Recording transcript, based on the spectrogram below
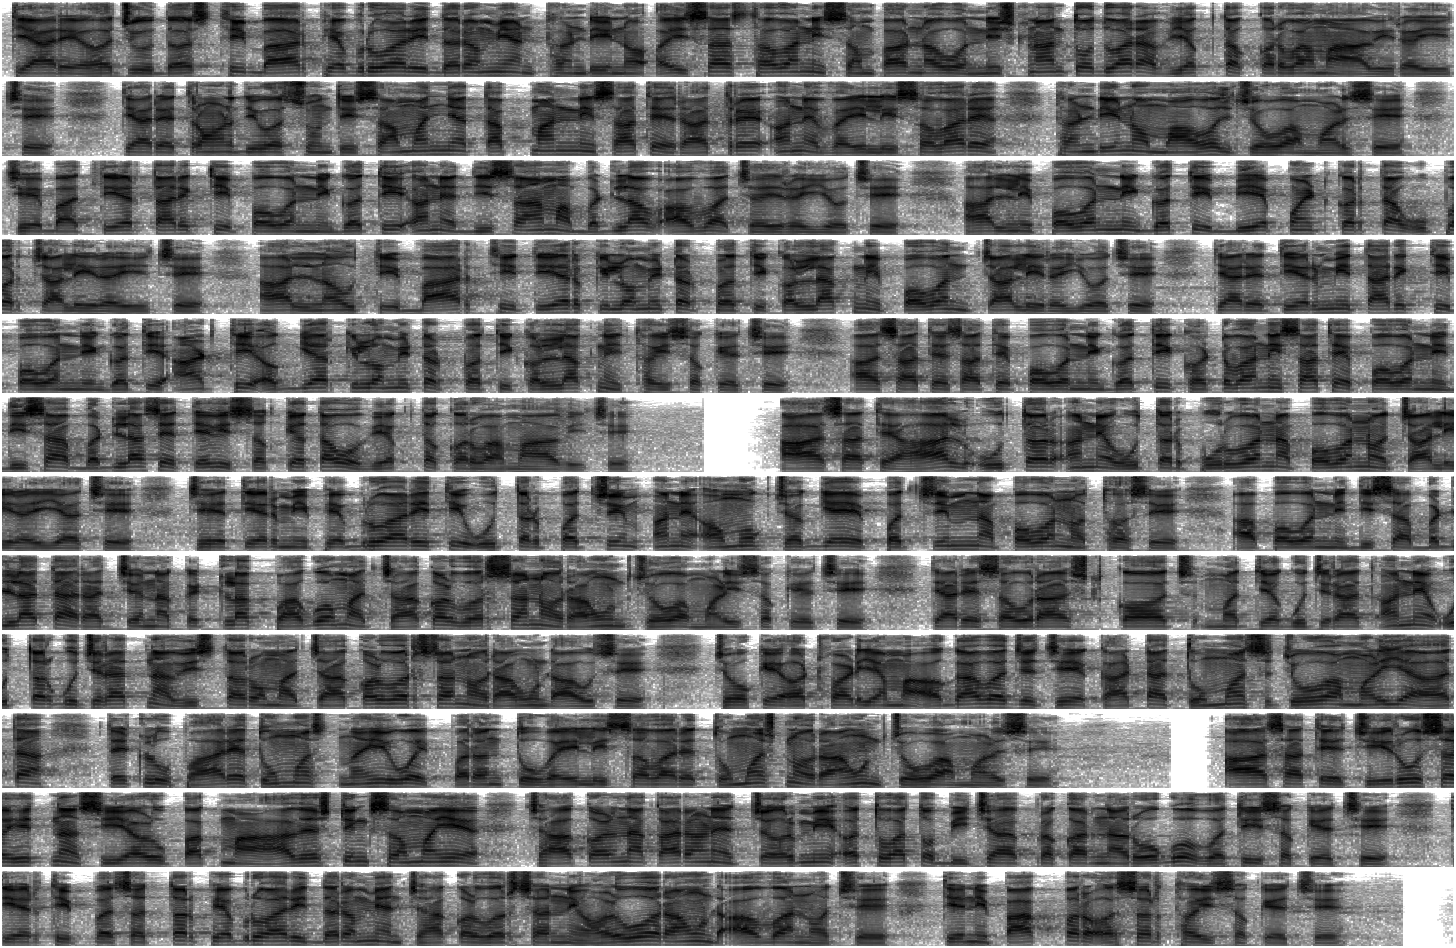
ત્યારે હજુ દસથી બાર ફેબ્રુઆરી દરમિયાન ઠંડીનો અહેસાસ થવાની સંભાવનાઓ નિષ્ણાંતો દ્વારા વ્યક્ત કરવામાં આવી રહી છે. ત્યારે ત્રણ દિવસ સુધી સામાન્ય તાપમાનની સાથે રાત્રે અને વહેલી સવારે ઠંડીનો માહોલ જોવા મળશે, જે બાદ તેર તારીખથી પવનની ગતિ અને દિશામાં બદલાવ આવવા જઈ રહ્યો છે. હાલની પવનની ગતિ બે પોઈન્ટ કરતાં ઉપર ચાલી રહી છે. હાલ નવથી બારથી તેર કિલોમીટર પ્રતિ કલાકની પવન ચાલી રહ્યો છે. ત્યારે તેરમી તારીખથી પવનની ગતિ આઠથી અગિયાર કિલોમીટર પ્રતિ કલાકની થઈ શકે છે. આ સાથે સાથે પવનની ગતિ ઘટવાની સાથે પવનની દિશા બદલાશે તેવી શક્યતાઓ વ્યક્ત કરવામાં આવી છે. આ સાથે હાલ ઉત્તર અને ઉત્તર પૂર્વના પવનો ચાલી રહ્યા છે, જે તેરમી ફેબ્રુઆરીથી ઉત્તર પશ્ચિમ અને અમુક જગ્યાએ પશ્ચિમના પવનો થશે. આ પવનની દિશા બદલાતા રાજ્યના કેટલાક ભાગોમાં ઝાકળ વર્ષાનો રાઉન્ડ જોવા મળી શકે છે. ત્યારે સૌરાષ્ટ્ર, કચ્છ, મધ્ય ગુજરાત અને ઉત્તર ગુજરાતના વિસ્તારોમાં ઝાકળ વર્ષાનો રાઉન્ડ આવશે. જો કે અઠવાડિયામાં અગાઉ જ જે ઘાટા ધુમ્મસ જોવા મળ્યા હતા, તેટલું ભારે ધુમ્મસ નહીં હોય, પરંતુ વહેલી સવારે ધુમ્મસનો રાઉન્ડ જોવા મળશે. આ સાથે જીરું સહિતના શિયાળુ પાકમાં હાર્વેસ્ટિંગ સમયે ઝાકળના કારણે ચરમી અથવા તો બીજા પ્રકારના રોગો વધી શકે છે. તેરથી સત્તર ફેબ્રુઆરી દરમિયાન ઝાકળ વરસાદની હળવો રાઉન્ડ આવવાનો છે. તેની પાક પર અસર થઈ શકે છે.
